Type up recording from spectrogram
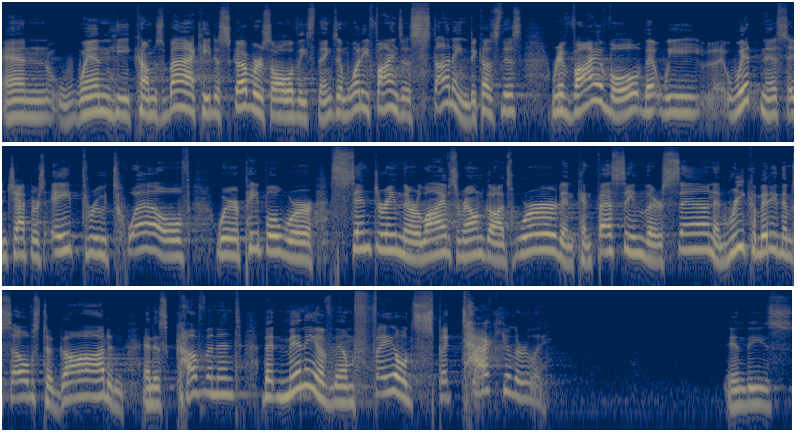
And when he comes back, he discovers all of these things. And what he finds is stunning because this revival that we witness in chapters 8 through 12, where people were centering their lives around God's word and confessing their sin and recommitting themselves to God and, and his covenant, that many of them failed spectacularly in these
